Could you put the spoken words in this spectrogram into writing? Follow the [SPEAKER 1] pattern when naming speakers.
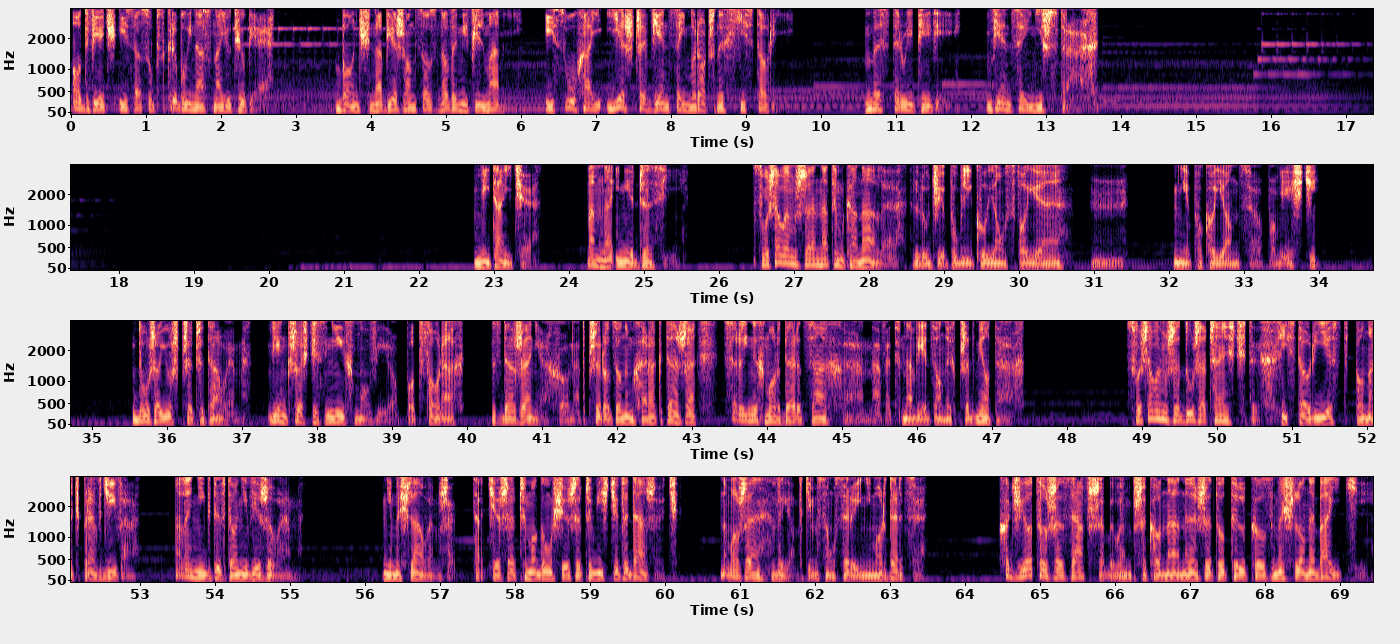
[SPEAKER 1] odwiedź i zasubskrybuj nas na YouTubie. Bądź na bieżąco z nowymi filmami i słuchaj jeszcze więcej mrocznych historii. Mystery TV Więcej niż strach. Witajcie. Mam na imię Jesse. Słyszałem, że na tym kanale ludzie publikują swoje hmm, niepokojące opowieści. Dużo już przeczytałem. Większość z nich mówi o potworach, zdarzeniach o nadprzyrodzonym charakterze, seryjnych mordercach, a nawet nawiedzonych przedmiotach. Słyszałem, że duża część tych historii jest ponoć prawdziwa, ale nigdy w to nie wierzyłem. Nie myślałem, że takie rzeczy mogą się rzeczywiście wydarzyć. No może wyjątkiem są seryjni mordercy. Chodzi o to, że zawsze byłem przekonany, że to tylko zmyślone bajki,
